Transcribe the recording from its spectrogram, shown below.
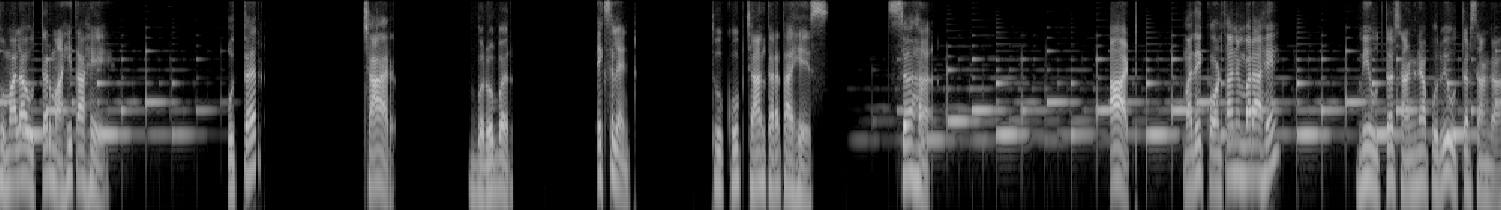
तुम्हाला उत्तर माहीत आहे. उत्तर चार. बरोबर. एक्सलंट तू खूप छान करत आहेस. सह. आठ. मध्ये कोणता नंबर आहे? मी उत्तर सांगण्यापूर्वी उत्तर सांगा.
